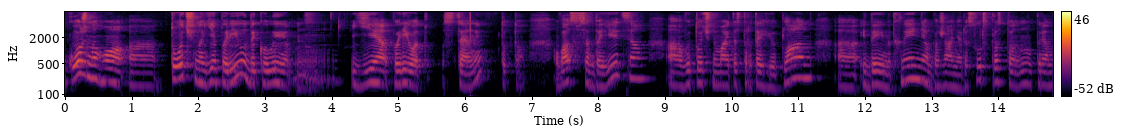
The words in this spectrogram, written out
кожного а, точно є періоди, коли є період сцени, тобто у вас все вдається, ви точно маєте стратегію, план, а, ідеї натхнення, бажання, ресурс, просто ну прям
